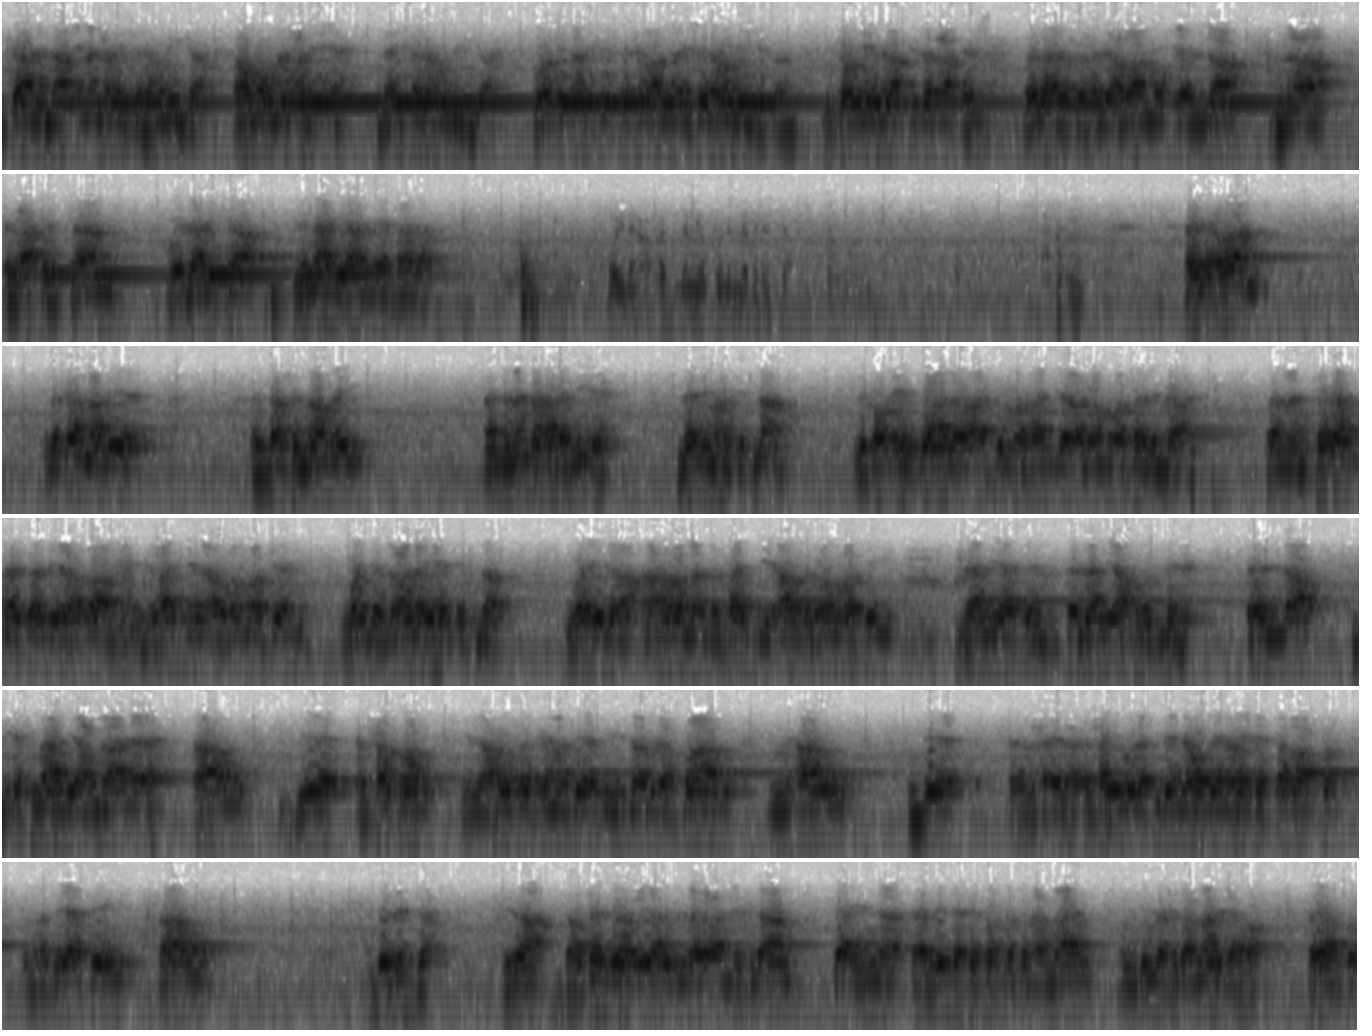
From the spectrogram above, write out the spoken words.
كان نائما فليس له نية أو مغمى عليه ليس له نية. وكذلك السكران ليس له نية بكونه فاقد العقل. فلا يصح الإحرام إلا مع العقل التام. وذلك ينافي هذه الحالات وإذا انعقد لم يبطل إلا بالردة الإحرام ذكرنا في الدرس الماضي أن من دخل فيه لزمه الإتمام لقوله تعالى وأتم الحج والعمرة لله فمن تلبس بإحرامه بحج أو عمرة وجب عليه الإتمام وإذا أحرم بالحج أو بالعمرة لم يتم لم يخرج منه إلا بإكمال أعماله أو بالحصر إذا حصر كما سيأتي كتاب الإحصار أو بالحيرولة بينه وبينه إذا اشترط كما سيأتي أو بالردة. إذا ارتد والعياذ بالله عن الإسلام فإن الردة تحبط الأعمال من جملة الأعمال الإحرام. فيبطل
